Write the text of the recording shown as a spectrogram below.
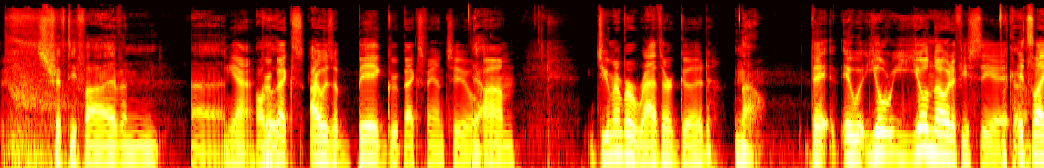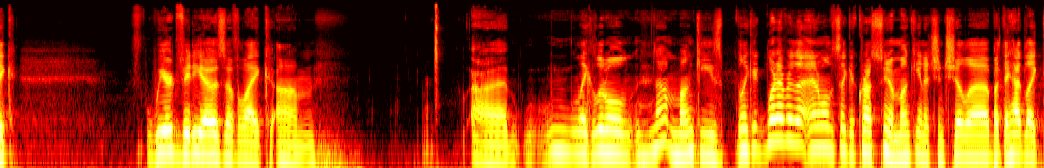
It's 55 and uh, yeah, Group the- X. I was a big Group X fan too. Yeah. Um, do you remember Rather Good? No. They it you'll you'll know it if you see it. Okay. It's like weird videos of like um uh like little not monkeys like whatever the animal that's like a cross between a monkey and a chinchilla but they had like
